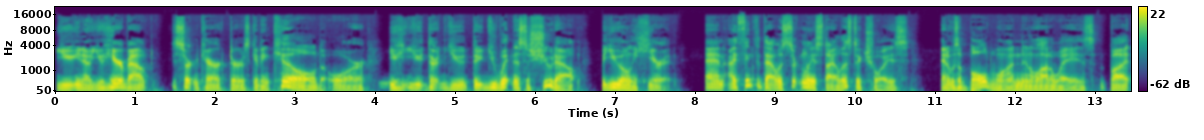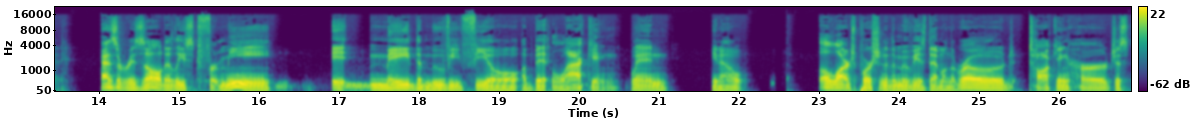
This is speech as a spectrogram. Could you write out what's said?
you you know, you hear about certain characters getting killed or you you there, you there, you witness a shootout, but you only hear it. And I think that that was certainly a stylistic choice and it was a bold one in a lot of ways, but as a result, at least for me, it made the movie feel a bit lacking when, you know, a large portion of the movie is them on the road, talking, her just,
